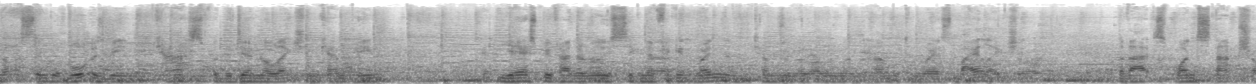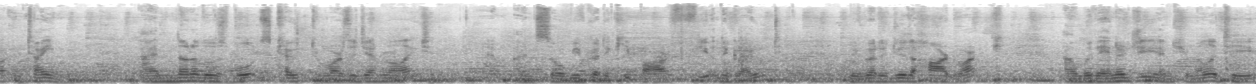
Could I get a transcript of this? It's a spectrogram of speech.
Not a single vote has been cast for the general election campaign. Yes, we've had a really significant win in terms of the Hamilton West by election, but that's one snapshot in time, and none of those votes count towards the general election. And so we've got to keep our feet on the ground. We've got to do the hard work, and with energy and humility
